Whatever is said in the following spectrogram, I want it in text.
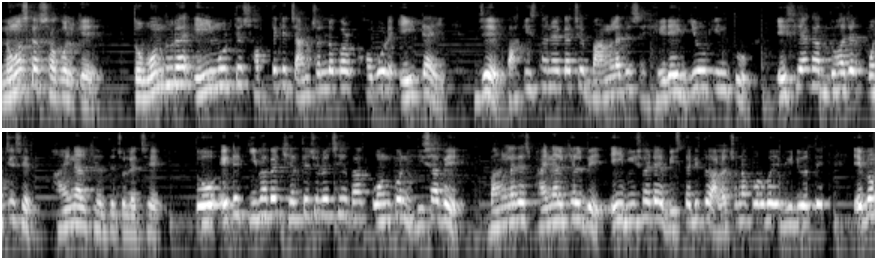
নমস্কার সকলকে। তো বন্ধুরা, এই মুহূর্তে সব থেকে চাঞ্চল্যকর খবর এইটাই যে, পাকিস্তানের কাছে বাংলাদেশ হেরে গিয়েও কিন্তু এশিয়া কাপ দু হাজার পঁচিশের ফাইনাল খেলতে চলেছে। তো এটা কীভাবে খেলতে চলেছে বা কোন কোন হিসাবে বাংলাদেশ ফাইনাল খেলবে, এই বিষয়টায় বিস্তারিত আলোচনা করব এই ভিডিওতে। এবং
